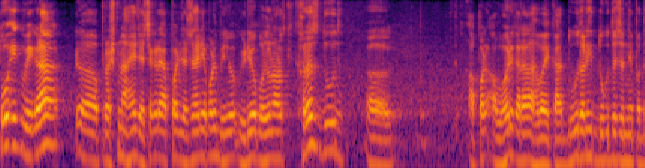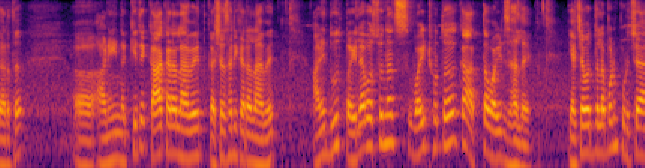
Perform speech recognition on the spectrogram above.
तो एक वेगळा प्रश्न आहे ज्याच्याकडे आपण ज्याच्यासाठी आपण व्हिडिओ व्हिडिओ बनवणार आहोत की खरंच दूध आपण अवॉइड करायला हवं आहे का? दूध आणि दुग्धजन्य पदार्थ आणि नक्की ते का करायला हवेत? कशासाठी करायला हवेत? आणि दूध पहिल्यापासूनच वाईट होतं का आत्ता वाईट झालं आहे याच्याबद्दल आपण पुढच्या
